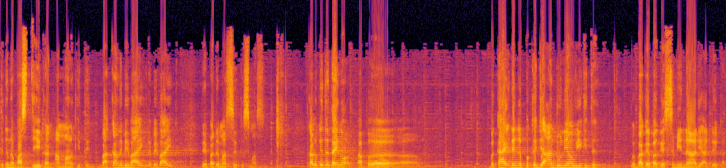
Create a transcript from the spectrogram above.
kita kena pastikan amal kita ni. Bahkan lebih baik lebih baik daripada masa ke semasa. Kalau kita tengok apa uh, berkait dengan pekerjaan duniawi kita berbagai-bagai seminar diadakan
